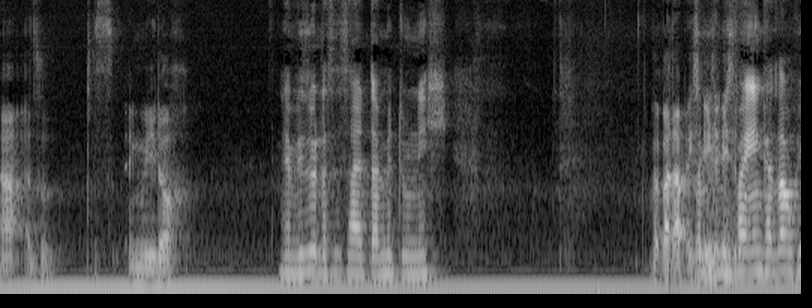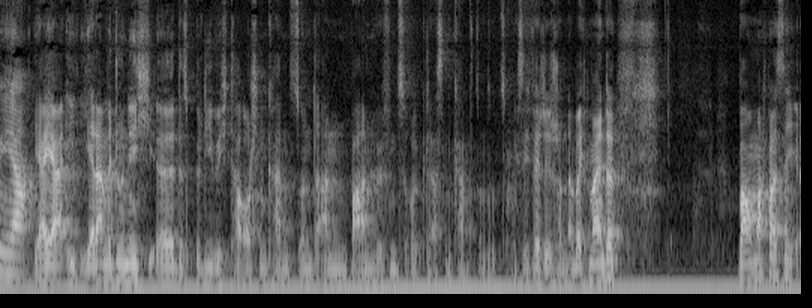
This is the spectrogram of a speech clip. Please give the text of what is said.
Ja, also das ist irgendwie doch. Ja, wieso? Das ist halt, damit du nicht. Warte ab, ich, Damit ich, ich, verlieren kannst, okay, ja. ja, ja, ja, damit du nicht äh, das beliebig tauschen kannst und an Bahnhöfen zurücklassen kannst und so Zeugs. Ich verstehe schon. Aber ich meinte, warum macht man das nicht,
